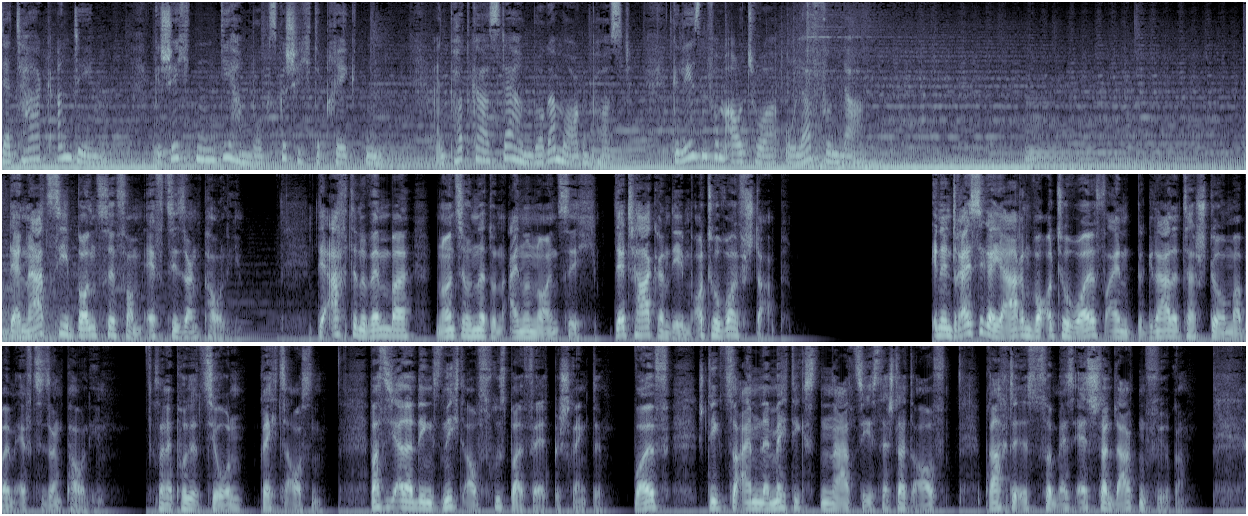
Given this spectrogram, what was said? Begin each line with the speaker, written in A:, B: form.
A: Der Tag an dem. Geschichten, die Hamburgs Geschichte prägten. Ein Podcast der Hamburger Morgenpost. Gelesen vom Autor Olaf Funder.
B: Der Nazi-Bonze vom FC St. Pauli. Der 8. November 1991. Der Tag, an dem Otto Wolf starb. In den 30er Jahren war Otto Wolf ein begnadeter Stürmer beim FC St. Pauli. Seine Position rechts außen was sich allerdings nicht aufs Fußballfeld beschränkte. Wolf stieg zu einem der mächtigsten Nazis der Stadt auf, brachte es zum SS-Standartenführer.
